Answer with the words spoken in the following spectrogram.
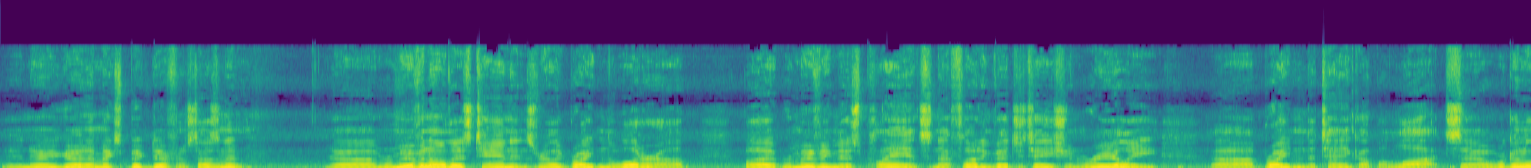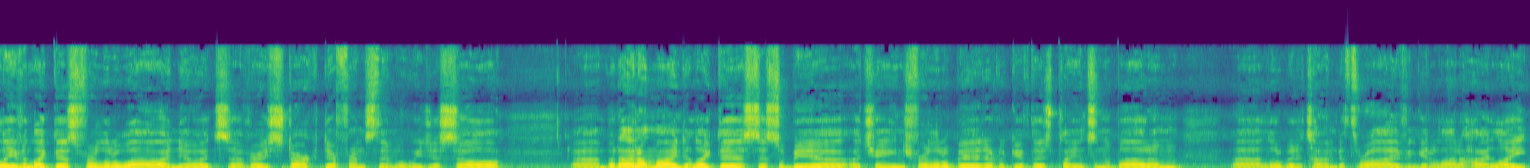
And there you go, that makes a big difference, doesn't it? Uh, removing all those tannins really brightened the water up, but removing those plants and that floating vegetation really uh, brightened the tank up a lot. So we're going to leave it like this for a little while. I know it's a very stark difference than what we just saw. Um, but I don't mind it like this. This will be a, a, change for a little bit. It'll give those plants on the bottom uh, a little bit of time to thrive and get a lot of high light.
